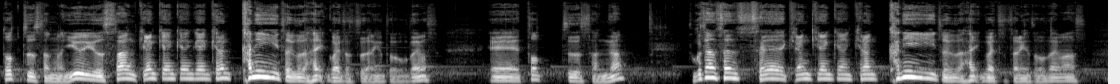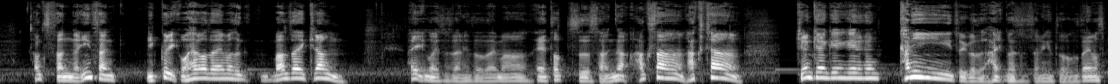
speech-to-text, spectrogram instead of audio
トッツーさんが、ゆうゆうさん、キランキランキランキランキランカニーということで、はい、ご挨拶ありがとうございます。えー、トッツーさんが、とこちゃん先生、キランキランキランキランカニーということで、はい、ご挨拶ありがとうございます。ハクさんが、インさん、にっくり、おはようございます。万歳キラン。はい、ご挨拶ありがとうございます。えー、トッツーさんが、ハクさん、ハクちゃん、キランキランキランキランカニーということで、はい、ご挨拶ありがとうございます。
